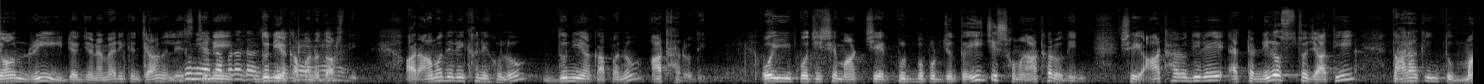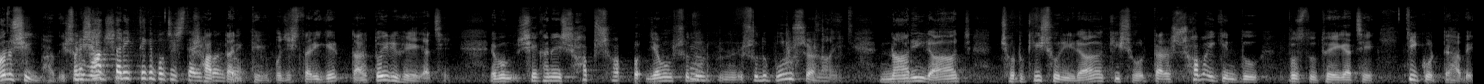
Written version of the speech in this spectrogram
জন রিড একজন আমেরিকান জার্নালিস্ট তিনি কাঁপানো দশ দুনিয়া হ্যাঁ, কাঁপানো হ্যাঁ, দশ দিন। আর আমাদের এখানে হলো দুনিয়া কাঁপানো আঠারো দিন। ওই পঁচিশে মার্চের পূর্ব পর্যন্ত এই যে সময় আঠারো দিন সেই আঠারো দিনে একটা নিরস্ত্র জাতি তারা কিন্তু মানসিকভাবে মানে সাত তারিখ থেকে পঁচিশ তারিখ সাত তারিখ থেকে পঁচিশ তারিখে তারা তৈরি হয়ে গেছে। এবং সেখানে সব সব যেমন শুধু শুধু পুরুষরা নয় নারীরা ছোট কিশোরীরা কিশোর তারা সবাই কিন্তু প্রস্তুত হয়ে গেছে কি করতে হবে।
